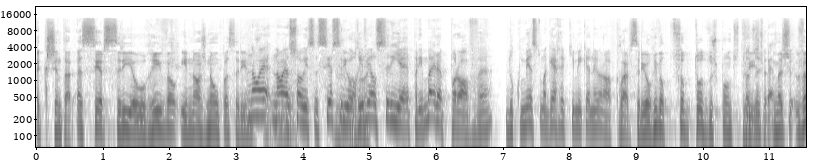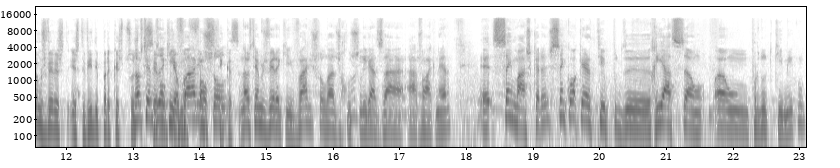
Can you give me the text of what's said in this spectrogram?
acrescentar, a ser seria horrível e nós não o passaríamos... Não é, não é só isso, a ser seria horrível, seria a primeira prova do começo de uma guerra química na Europa. Claro, seria horrível sob todos os pontos de todos vista. Mas vamos ver este, este, vídeo para que as pessoas nós percebam que é uma falsificação. Nós temos ver aqui vários soldados russos ligados à, à Wagner, eh, sem máscaras, sem qualquer tipo de reação a um produto químico,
